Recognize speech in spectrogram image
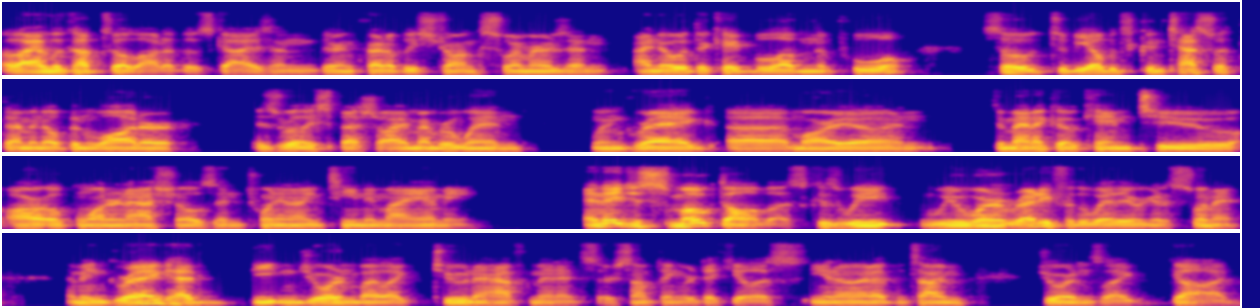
I look up to a lot of those guys and they're incredibly strong swimmers and I know what they're capable of in the pool. So to be able to contest with them in open water is really special. I remember when when Greg, uh, Mario, and Domenico came to our open water nationals in 2019 in Miami, and they just smoked all of us because we we weren't ready for the way they were going to swim it. I mean, Greg had beaten Jordan by like two and a half minutes or something ridiculous, you know. And at the time, Jordan's like God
